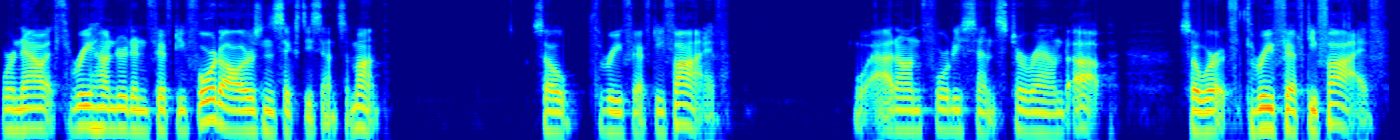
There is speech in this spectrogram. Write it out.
We're now at $354.60 a month. So 355. We'll add on 40 cents to round up. So we're at 355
